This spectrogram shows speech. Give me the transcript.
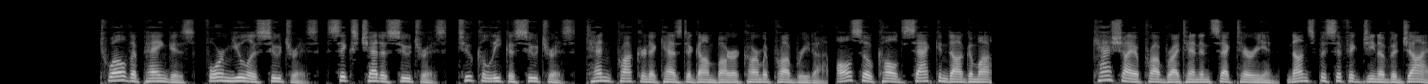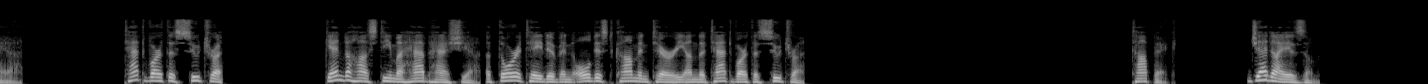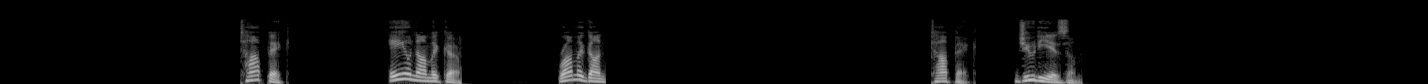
12 Upangas, 4 Mula Sutras, 6 Cheda Sutras, 2 Kalika Sutras, 10 Prakarnakasdagambara Karmaprabhrita, also called Satkandagama. Kashayaprabhritanan sectarian, nonspecific Jina Vijaya. Tattvartha Sutra. Gandhahasti Mahabhashya authoritative and oldest commentary on the Tattvartha Sutra. Jediism Aeonomika Ramagan. Judaism.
